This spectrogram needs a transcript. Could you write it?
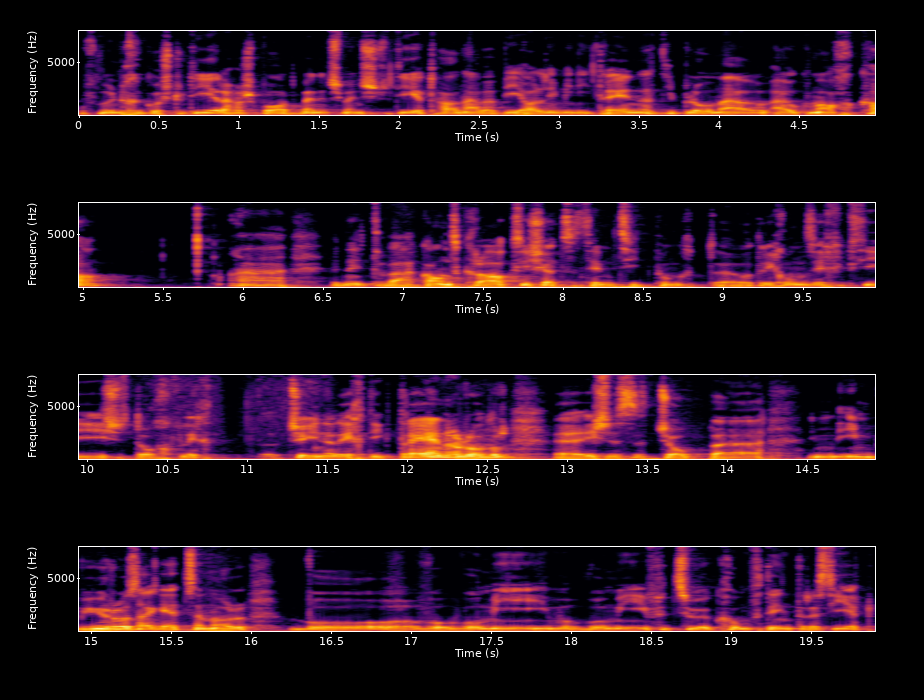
auf München studieren, habe Sportmanagement studiert, habe nebenbei alle meine Trainerdiplome auch, auch gemacht gehabt äh, nicht ganz klar war, zu dem Zeitpunkt, äh, oder ich unsicher war, ist es doch vielleicht die Schiene Richtung Trainer oder äh, ist es ein Job äh, im, im Büro, sage ich jetzt einmal, wo, wo, wo, mich, wo, wo mich für die Zukunft interessiert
